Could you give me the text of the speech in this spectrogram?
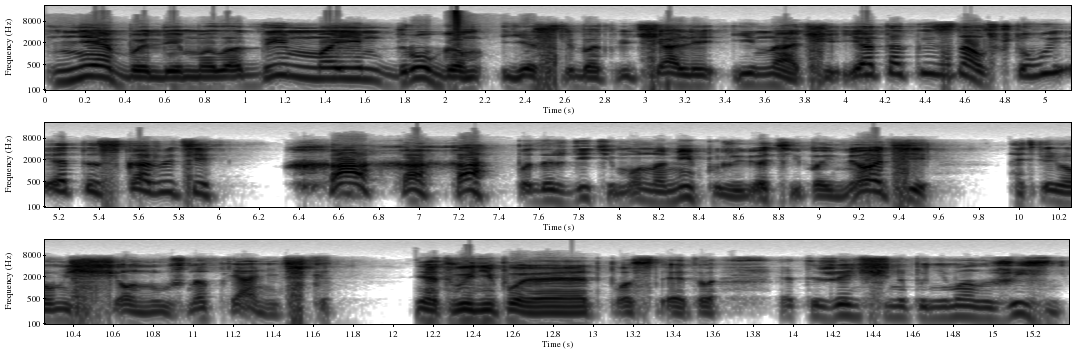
не были молодым моим другом, если бы отвечали иначе. Я так и знал, что вы это скажете. Ха-ха-ха! Подождите, Монами, поживете и поймете. А теперь вам еще нужна пряничка. Нет, вы не поэт после этого. Эта женщина понимала жизнь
